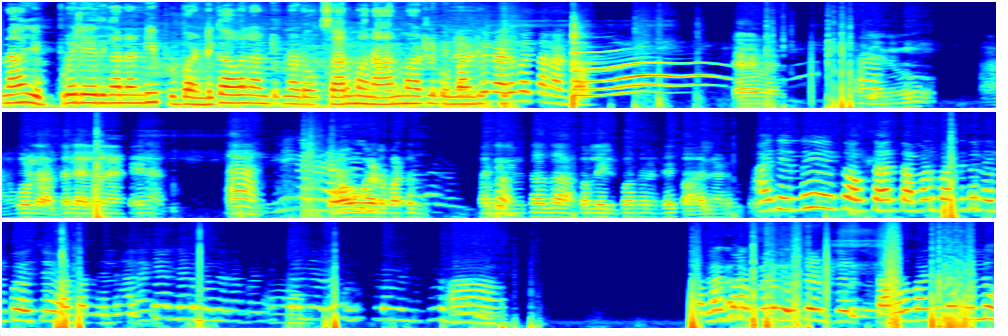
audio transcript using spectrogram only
నా ఎప్పుడు లేదు కానండి ఇప్పుడు బండి కావాలంటున్నాడు. ఒకసారి మా నాన్న మాటలు వినండి. అయితే ఎందుకు ఇంకా ఒకసారి తమ్ముడు బండితో వెళ్ళిపోయి అందరు. తమ్ముడు బండి- తమ్ముడు బండితో వెళ్ళు.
